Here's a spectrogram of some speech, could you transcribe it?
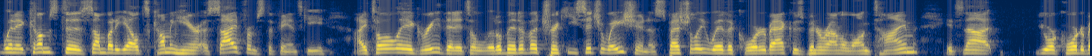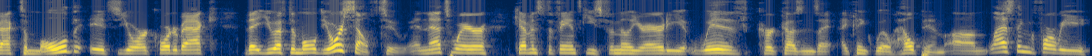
when it comes to somebody else coming here aside from Stefanski, I totally agree that it's a little bit of a tricky situation, especially with a quarterback who's been around a long time. It's not your quarterback to mold, it's your quarterback that you have to mold yourself to. And that's where Kevin Stefanski's familiarity with Kirk Cousins, I, I think, will help him. Um, last thing before we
